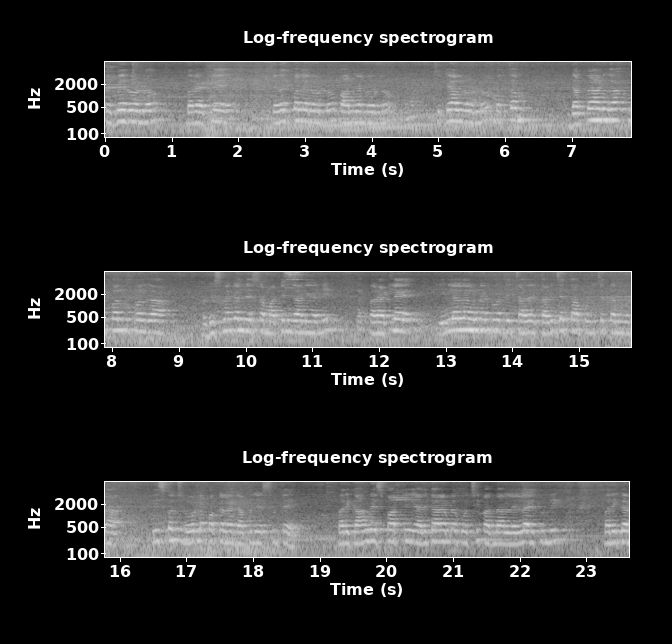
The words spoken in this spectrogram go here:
పెబ్బేరు రోడ్లో మరి అట్లే జగత్పల్లి రోడ్లో పాన్గల్ రోడ్లో చిట్యాల రోడ్లో మొత్తం దప్పాడుగా కుప్పలు కుప్పలుగా డిస్మెంటల్ చేసిన మట్టిని కానివ్వండి మరి అట్లే ఇళ్ళల్లో ఉన్నటువంటి చ- తడి చెత్త పొడి చెత్తను కూడా తీసుకొచ్చి రోడ్ల పక్కన డబ్బు చేస్తుంటే మరి కాంగ్రెస్ పార్టీ అధికారంలోకి వచ్చి పద్నాలుగు నెలలు అవుతుంది. మరి ఇక్కడ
